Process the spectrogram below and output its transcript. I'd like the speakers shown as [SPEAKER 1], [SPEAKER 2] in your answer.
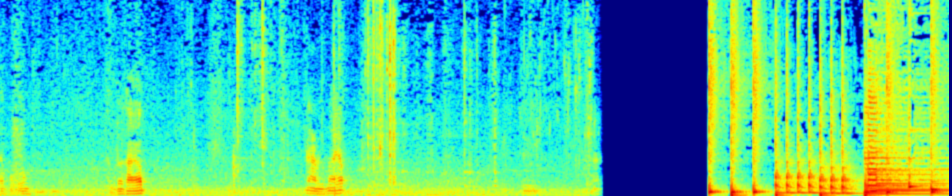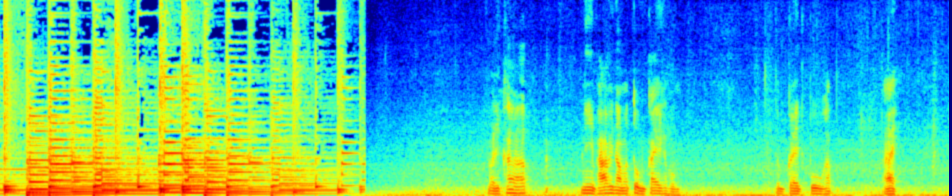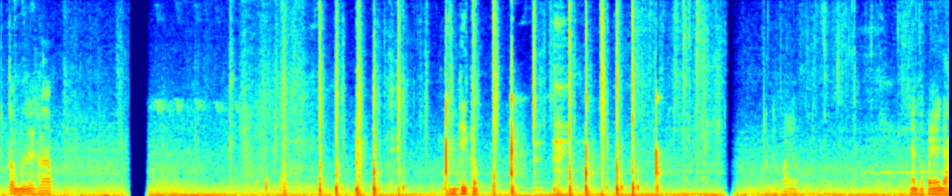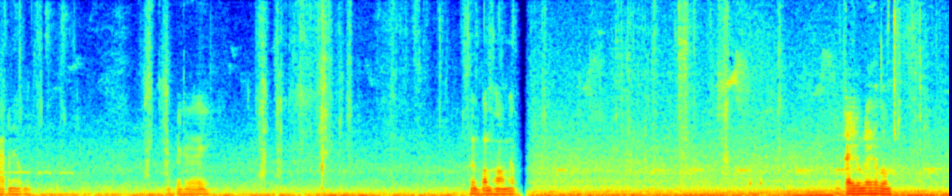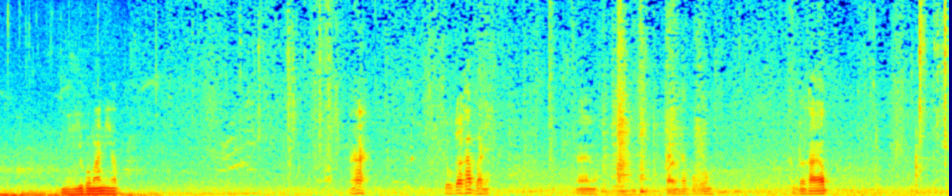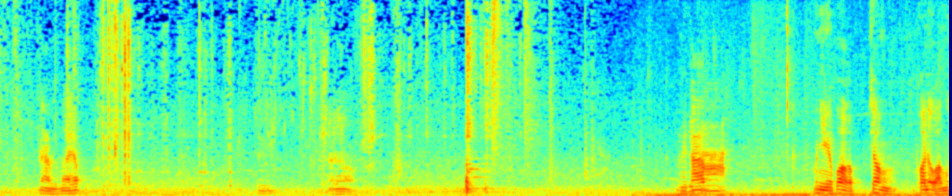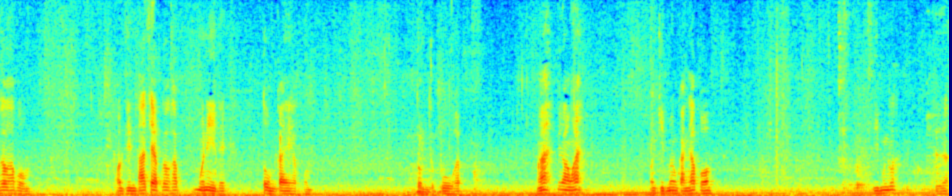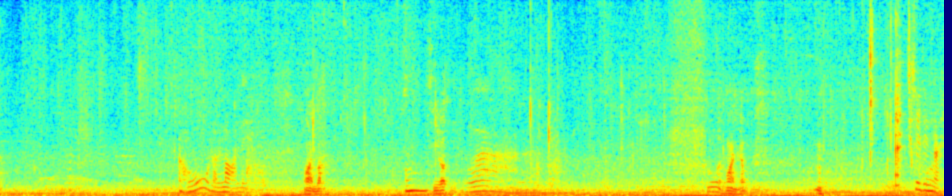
[SPEAKER 1] ครับผมถูกแล้วครับน้ำอีกหนครับสวัสดีครับ นี่พาพี่น้องมาต้มไก่ครับผมต้มไก่ปูครับไปต้มหมดเลยครับ พริกครับเข้าไปครับยันเข้าไปให้ดากนะครับ ไปเลยเพิ่มความหอมครับ ไก่ลงเลยครับผมนี่อยู่ประมาณนี้ครับอะสุกแล้วครับบัดนี้อ่ ไก่ครับผมสุกแล้วครับน้ำอีกหน่อยครับอ้าวสวัสดีครับวันนี้พ่อกับช่องพ่อนออมเขาครับ ผมออมทินพาแซบเขาครับมื้อนี้เด็กต้มไก่ครับ ผมต้มตะปูครับมาพี่น้องมา มากินร่วมกันครับผมสีมึงก็เถือ
[SPEAKER 2] โอ้โหร้อนๆเลย
[SPEAKER 1] อ่อนปะ
[SPEAKER 2] อืม
[SPEAKER 1] สีก็
[SPEAKER 2] ว้า
[SPEAKER 1] โอ้ยอ่อนครับ
[SPEAKER 2] ช่วยดึงหน่อย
